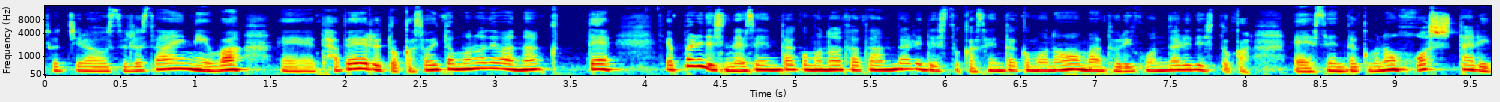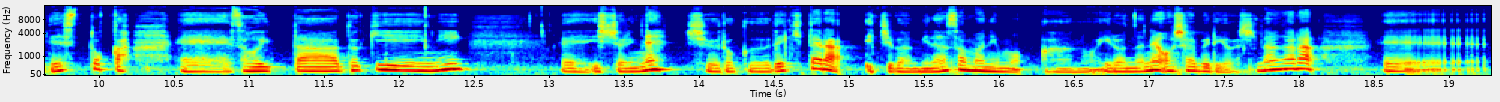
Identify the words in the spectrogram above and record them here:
そちらをする際には、えー、食べるとかそういったものではなくて、やっぱりですね、洗濯物を畳んだりですとか、洗濯物をまあ取り込んだりですとか、え、洗濯物を干したりですとか、えそういった時に、えー、一緒にね収録できたら一番皆様にもあのいろんなねおしゃべりをしながら、え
